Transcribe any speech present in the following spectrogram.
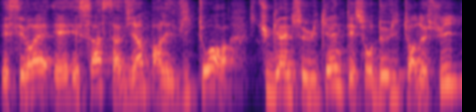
Et c'est vrai, et, et ça, ça vient par les victoires. Si tu gagnes ce week-end, tu es sur deux victoires de suite.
